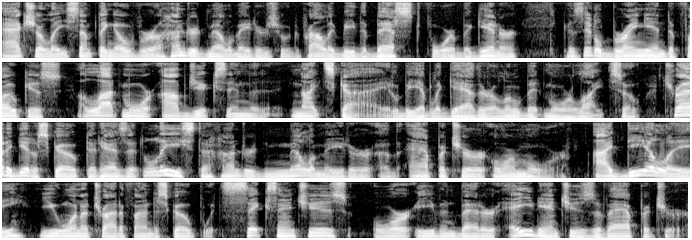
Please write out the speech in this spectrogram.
Actually, something over 100 millimeters would probably be the best for a beginner because it'll bring into focus a lot more objects in the night sky. It'll be able to gather a little bit more light. So try to get a scope that has at least 100 millimeter of aperture or more. Ideally, you want to try to find a scope with 6 inches or even better, 8 inches of aperture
